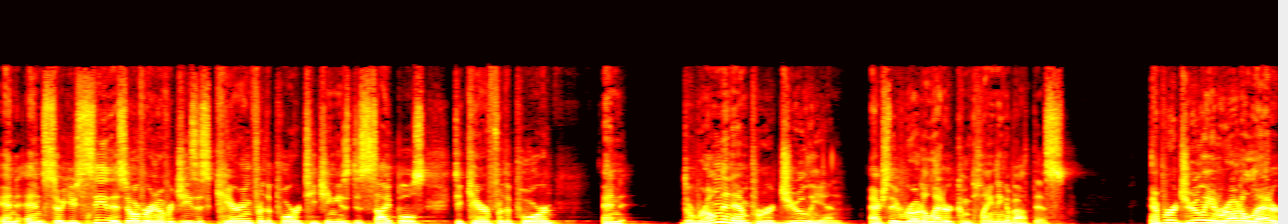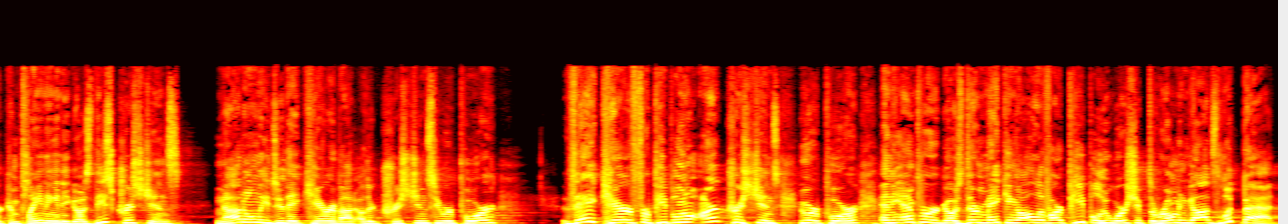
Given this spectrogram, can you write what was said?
And, and so you see this over and over. Jesus caring for the poor, teaching his disciples to care for the poor. And the Roman emperor Julian actually wrote a letter complaining about this. Emperor Julian wrote a letter complaining and he goes, these Christians not only do they care about other Christians who are poor, they care for people who aren't Christians who are poor. And the emperor goes, they're making all of our people who worship the Roman gods look bad.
